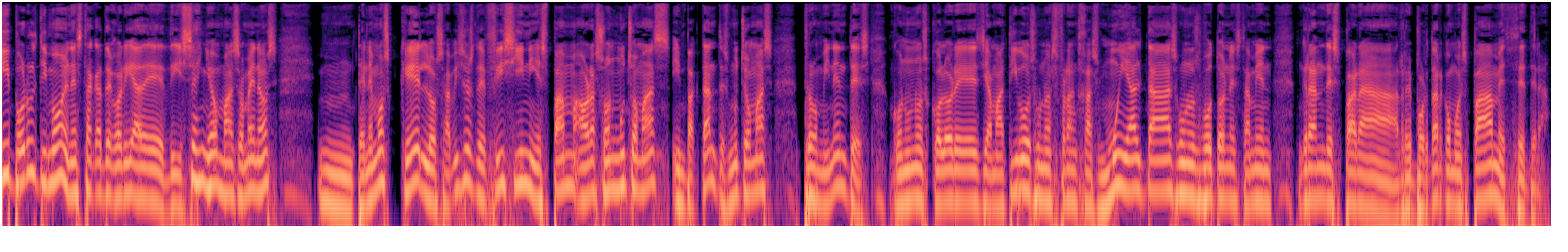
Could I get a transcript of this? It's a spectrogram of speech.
Y por último, en esta categoría de diseño, más o menos, mmm, tenemos que los avisos de phishing y spam ahora son mucho más impactantes, mucho más prominentes, con unos colores llamativos, unas franjas muy altas, unos botones también grandes para reportar como spam, etcétera.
